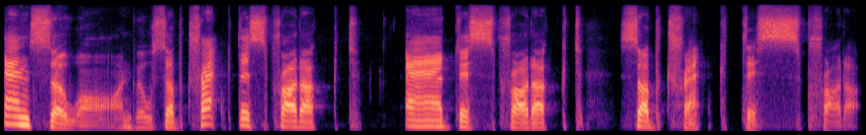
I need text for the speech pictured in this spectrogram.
And so on. We'll subtract this product, add this product, subtract this product.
